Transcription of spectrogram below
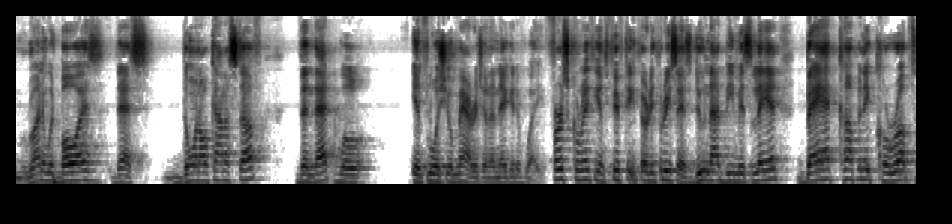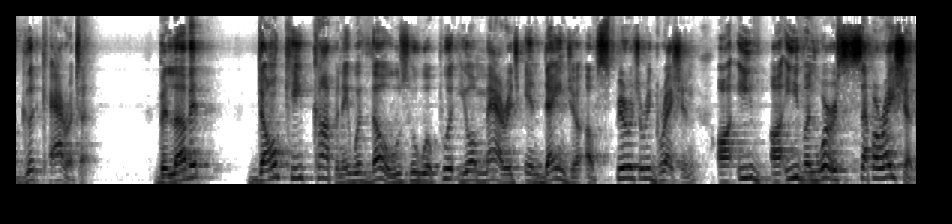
running with boys that's doing all kind of stuff, then that will influence your marriage in a negative way. 1 Corinthians 15 33 says, Do not be misled. Bad company corrupts good character. Beloved, don't keep company with those who will put your marriage in danger of spiritual regression or, ev- or even worse, separation.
